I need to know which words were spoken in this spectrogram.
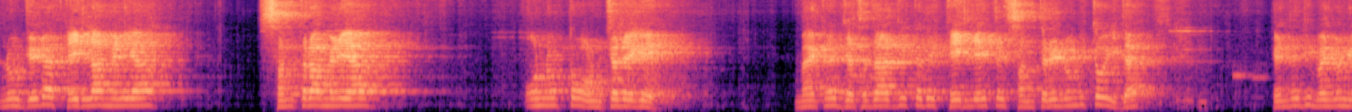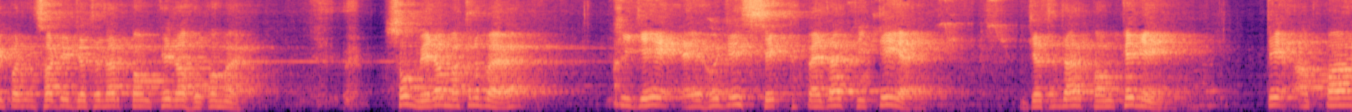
ਨੂੰ ਜਿਹੜਾ ਕੇਲਾ ਮਿਲਿਆ, ਸੰਤਰਾ ਮਿਲਿਆ, ਉਹਨੂੰ ਧੋਣ ਚਲੇ ਗਏ। ਮੈਂ ਕਿਹਾ, ਜਥੇਦਾਰ ਜੀ, ਕਦੇ ਕੇਲੇ ਤੇ ਸੰਤਰੇ ਨੂੰ ਵੀ ਧੋਈਦਾ? ਕਹਿੰਦੇ ਜੀ, ਮੈਨੂੰ ਨਹੀਂ ਪਤਾ, ਸਾਡੇ ਜਥੇਦਾਰ ਕੌਂਕੇ ਦਾ ਹੁਕਮ ਹੈ। ਸੋ ਮੇਰਾ ਮਤਲਬ ਹੈ ਕਿ ਜੇ ਇਹੋ ਜਿਹੇ ਸਿੱਖ ਪੈਦਾ ਕੀਤੇ ਹੈ ਜਥੇਦਾਰ ਕੌਂਕੇ ਨੇ, ਤੇ ਆਪਾਂ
